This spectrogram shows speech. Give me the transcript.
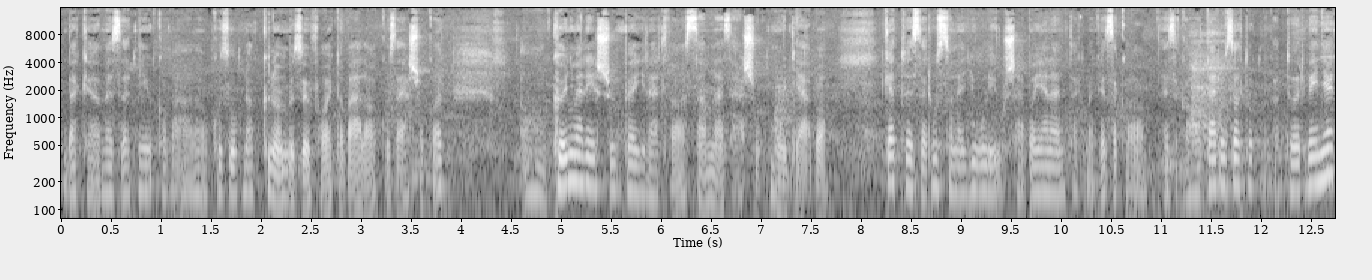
be kell vezetniük a vállalkozóknak különböző fajta vállalkozásokat a könyvelésükbe, illetve a számlázásuk módjába. 2021. júliusában jelentek meg ezek a, ezek a határozatok, meg a törvények,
